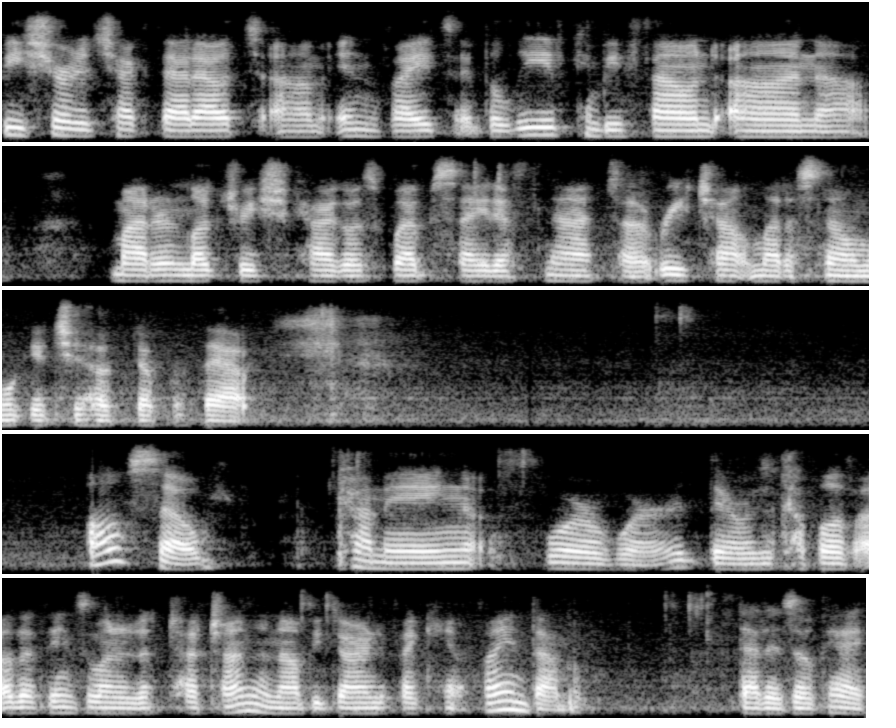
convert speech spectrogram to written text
Be sure to check that out. Um, invites, I believe, can be found on uh, Modern Luxury Chicago's website. If not, uh, reach out and let us know, and we'll get you hooked up with that. Also, coming forward, there was a couple of other things I wanted to touch on, and I'll be darned if I can't find them that is okay.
